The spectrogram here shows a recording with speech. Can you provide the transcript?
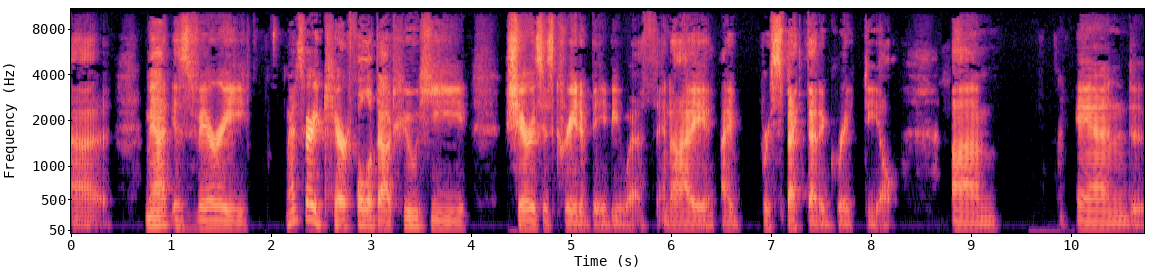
uh, matt is very matt's very careful about who he shares his creative baby with and i i respect that a great deal um, and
